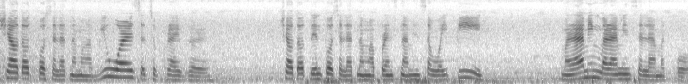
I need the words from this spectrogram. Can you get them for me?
Shoutout po sa lahat ng mga viewers at subscriber. Shoutout din po sa lahat ng mga friends namin sa YT. Maraming maraming salamat po.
